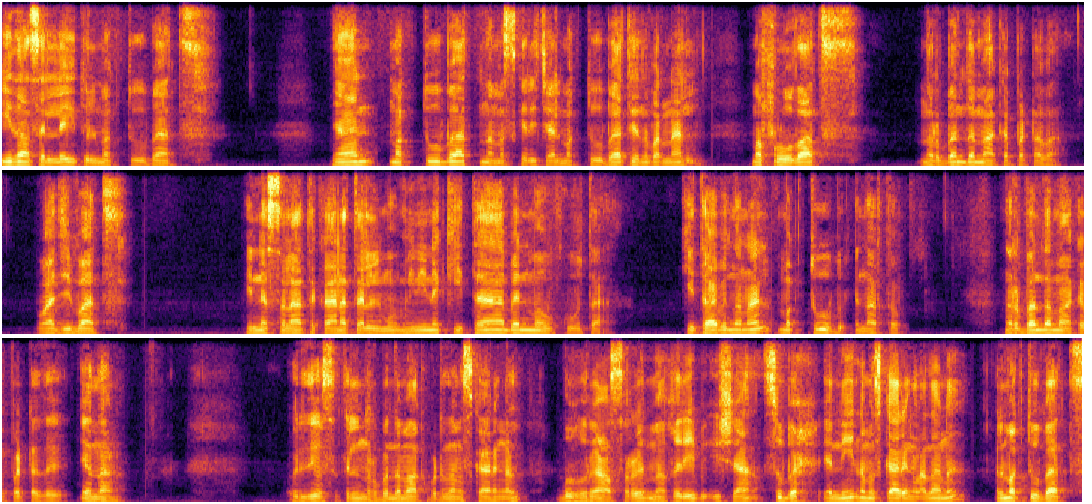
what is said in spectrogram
ഇതാ സല്ലൈത്തുൽ മക്തൂബാത്ത്. ഞാൻ മക്തൂബാത്ത് നമസ്കരിച്ചാൽ മക്തൂബാത്ത് എന്ന് പറഞ്ഞാൽ മഫ്രൂദാത്ത് നിർബന്ധമാക്കപ്പെട്ടവ വാജിബാത്ത്. ഇന്ന സലാത്ത് കാനത്ത് അൽ മുഅ്മിനീന കിതാബൻ മൗക്കൂത്ത കിതാബ് എന്ന് പറഞ്ഞാൽ മക്തൂബ് എന്നർത്ഥം നിർബന്ധമാക്കപ്പെട്ടത് എന്നാണ്. ഒരു ദിവസത്തിൽ നിർബന്ധമാക്കപ്പെട്ട നമസ്കാരങ്ങൾ ബുഹുറ അസർ മഹരീബ് ഇഷ സുബഹ് എന്നീ നമസ്കാരങ്ങൾ. അതാണ് അൽ മക്തൂബാത്ത്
